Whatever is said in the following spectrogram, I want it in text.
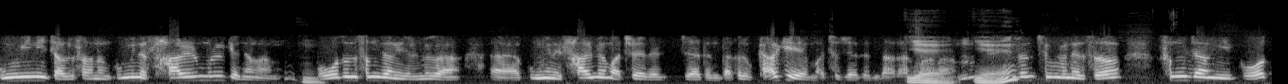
국민이 잘 사는 국민의 삶을 겨냥한 음. 모든 성장의 열매가 아, 국민의 삶에 맞춰야 된다. 그리고 가게에 맞춰져야 된다라는 예. 예. 이런 측면에서 성장이 곧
